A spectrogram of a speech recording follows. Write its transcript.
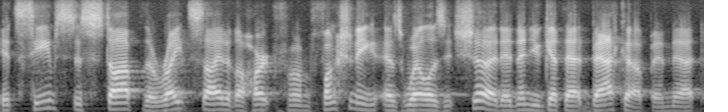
it seems to stop the right side of the heart from functioning as well as it should, and then you get that backup. And that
